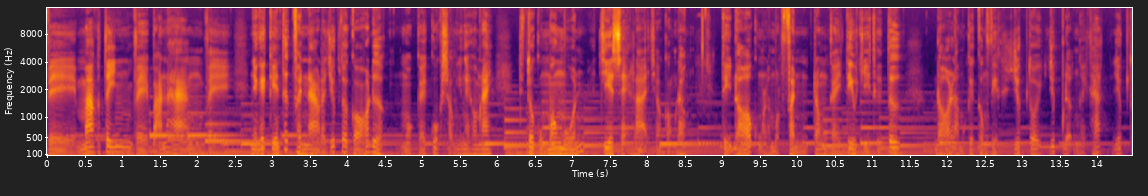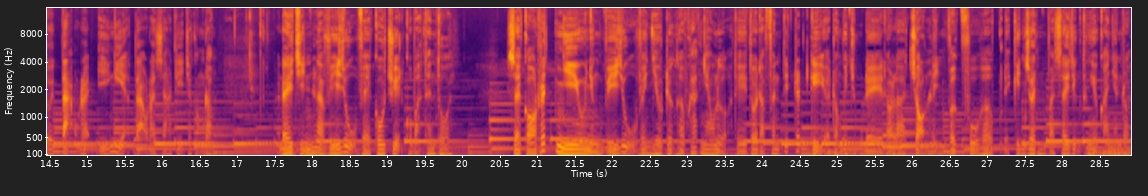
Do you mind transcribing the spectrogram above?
về marketing, về bán hàng, về những cái kiến thức phần nào đã giúp tôi có được một cái cuộc sống như ngày hôm nay, thì tôi cũng mong muốn chia sẻ lại cho cộng đồng. Thì đó cũng là một phần trong cái tiêu chí thứ tư, đó là một cái công việc giúp tôi giúp đỡ người khác, giúp tôi tạo ra ý nghĩa, tạo ra giá trị cho cộng đồng. Đây chính là ví dụ về câu chuyện của bản thân tôi sẽ có rất nhiều những ví dụ về nhiều trường hợp khác nhau nữa. Thì tôi đã phân tích rất kỹ ở trong cái chủ đề đó là chọn lĩnh vực phù hợp để kinh doanh và xây dựng thương hiệu cá nhân rồi.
